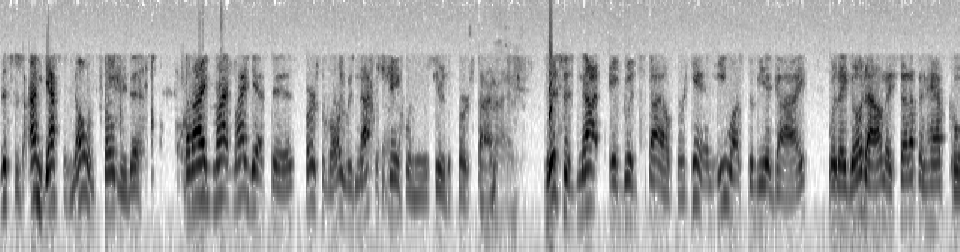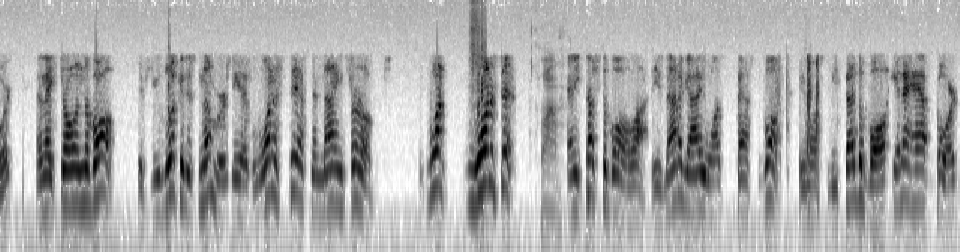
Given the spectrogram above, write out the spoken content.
this is I'm guessing. No one told me this, but I my my guess is first of all he was not in shape when he was here the first time. Right. This is not a good style for him. He wants to be a guy where they go down, they set up in half court, and they throw him the ball. If you look at his numbers, he has one assist and nine turnovers. One one assist. Wow. And he touched the ball a lot. He's not a guy who wants to pass the ball. He wants to be fed the ball in a half court,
